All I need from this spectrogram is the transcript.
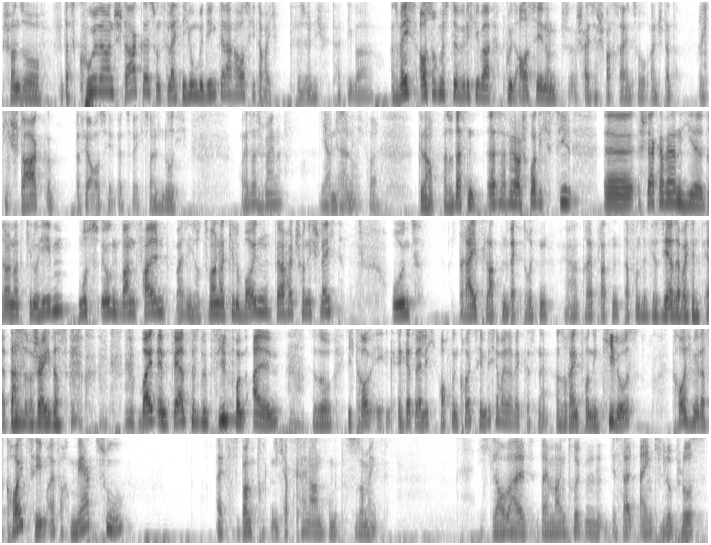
schon so, finde das cool, wenn man stark ist und vielleicht nicht unbedingt danach aussieht, aber ich persönlich würde halt lieber, also wenn ich es aussuchen müsste, würde ich lieber gut aussehen und scheiße schwach sein, so, anstatt richtig stark und dafür aussehen, als wäre ich so ein durch. Weißt du, was ich mhm. meine? Ja, Findest ja, du nicht? voll. Genau, also das, sind, das ist auf jeden Fall ein sportliches Ziel. Äh, stärker werden, hier 300 Kilo heben, muss irgendwann fallen, weiß nicht, so 200 Kilo beugen, wäre halt schon nicht schlecht. Und drei Platten wegdrücken, ja, drei Platten, davon sind wir sehr, sehr weit entfernt. Das ist wahrscheinlich das weit entfernteste Ziel von allen. Also ich traue, ganz ehrlich, auch wenn Kreuzheben ein bisschen weiter weg ist, ne, also rein von den Kilos, traue ich mir das Kreuzheben einfach mehr zu, als das Bankdrücken. Ich habe keine Ahnung, womit das zusammenhängt ich glaube halt, beim Bankdrücken ist halt ein Kilo plus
